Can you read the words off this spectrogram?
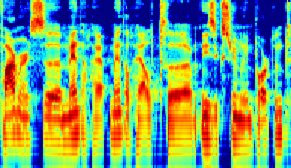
farmers' uh, mental he- mental health uh, is extremely important.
